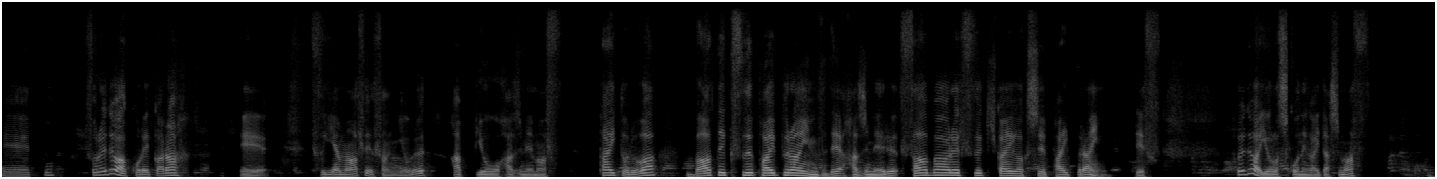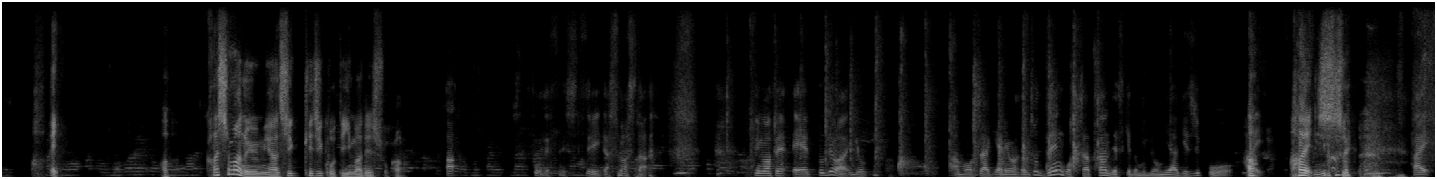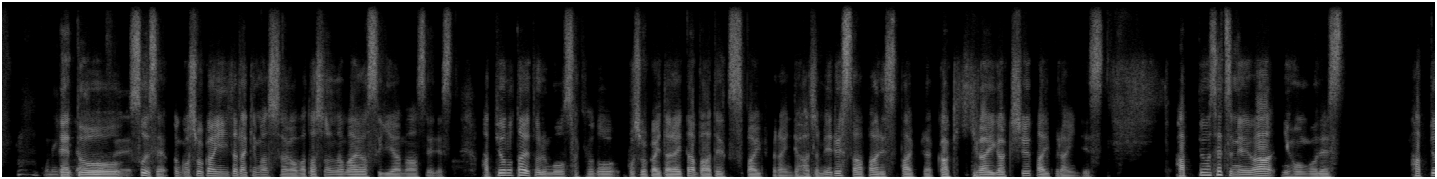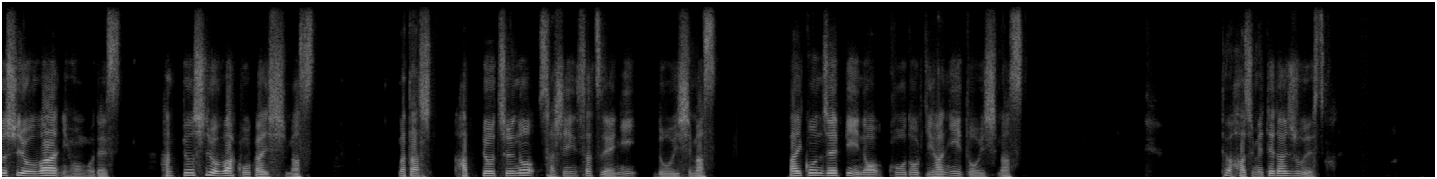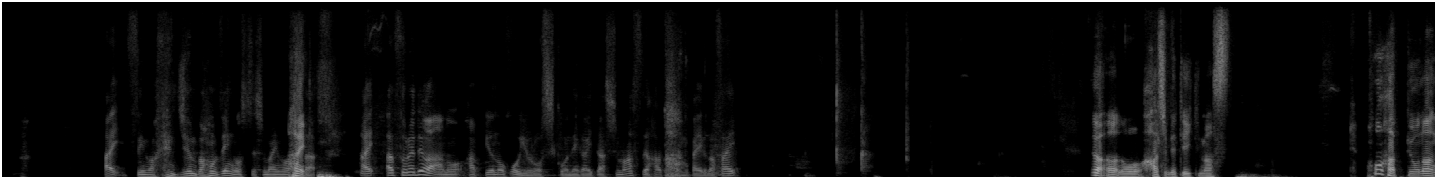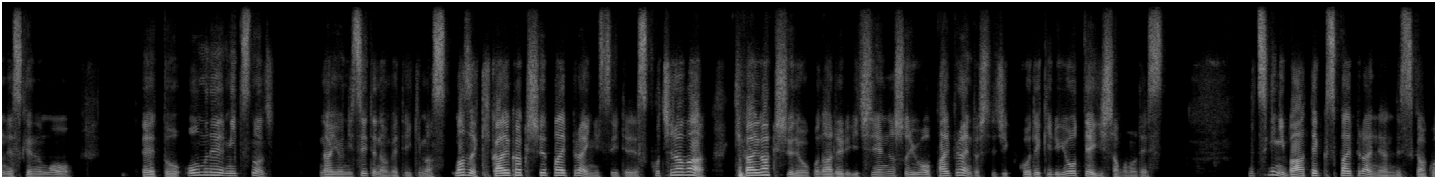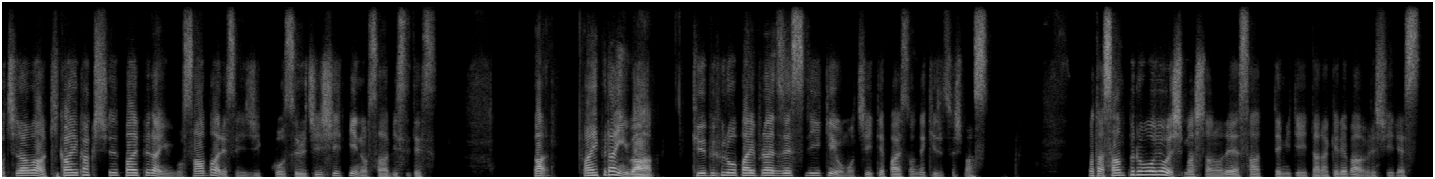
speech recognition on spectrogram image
えー、とそれではこれから、えー、杉山亜生さんによる発表を始めます。タイトルは Vertex Pipelines で始めるサーバーレス機械学習パイプラインです。それではよろしくお願いいたします。はい。あ、鹿島の読み上げ事項って今でしょうか？あ、そうですね。失礼いたしました。すみません。えー、っと、ではよ、あ、申し訳ありません。ちょっと前後しちゃったんですけども、読み上げ事項。はい。はい。はい。えっ、と、そうですね。ご紹介いただきましたが、私の名前は杉山亜生です。発表のタイトルも先ほどご紹介いただいたバーテックスパイプラインで始めるサーバーレスパイプライン、機械学習パイプラインです。発表説明は日本語です。発表資料は日本語です。発表資料は公開します。また、発表中の写真撮影に同意します。PyConJP の行動規範に同意します。では、始めて大丈夫ですかはい、すみません。順番を前後してしまいました。はい、はい、あそれではあの発表の方よろしくお願いいたします。拍手を迎えください。では、あの始めていきます。本発表なんですけれども、えっ、ー、と、おおむね3つの内容について述べていきます。まず、機械学習パイプラインについてです。こちらは、機械学習で行われる一連の処理をパイプラインとして実行できるよう定義したものです。次に Vertex パイプラインなんですが、こちらは機械学習パイプラインをサーバーレスに実行する GCP のサービスです。パイプラインは Kubeflow Pipelines SDK を用いて Python で記述します。またサンプルを用意しましたので、触ってみていただければ嬉しいです。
